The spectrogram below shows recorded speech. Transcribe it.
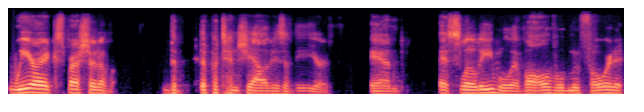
we are expression of the, the potentialities of the earth. And slowly will evolve will move forward.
